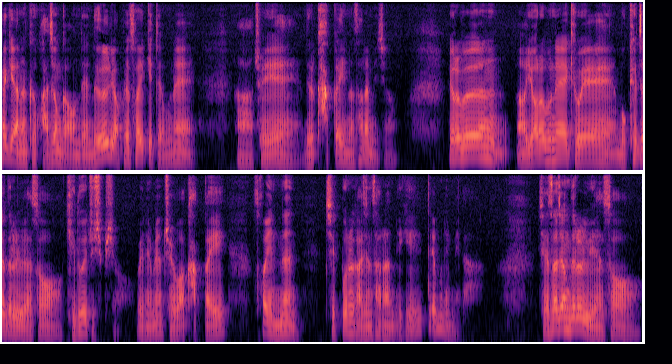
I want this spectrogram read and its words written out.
회개하는 그 과정 가운데 늘 옆에 서 있기 때문에 아, 죄에 늘 가까이 있는 사람이죠. 여러분, 어, 여러분의 교회 목회자들을 위해서 기도해 주십시오. 왜냐하면 죄와 가까이 서 있는 직분을 가진 사람이기 때문입니다. 제사장들을 위해서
